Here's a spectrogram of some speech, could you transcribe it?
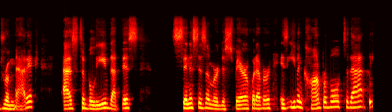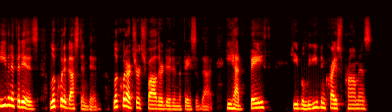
dramatic as to believe that this cynicism or despair or whatever is even comparable to that? Even if it is look what augustine did. Look what our church father did in the face of that. He had faith. He believed in christ's promise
